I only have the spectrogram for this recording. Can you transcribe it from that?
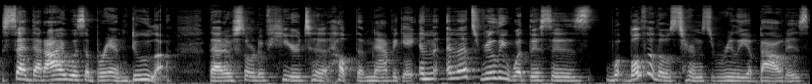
said that i was a brand doula that is sort of here to help them navigate. And and that's really what this is what both of those terms really about is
